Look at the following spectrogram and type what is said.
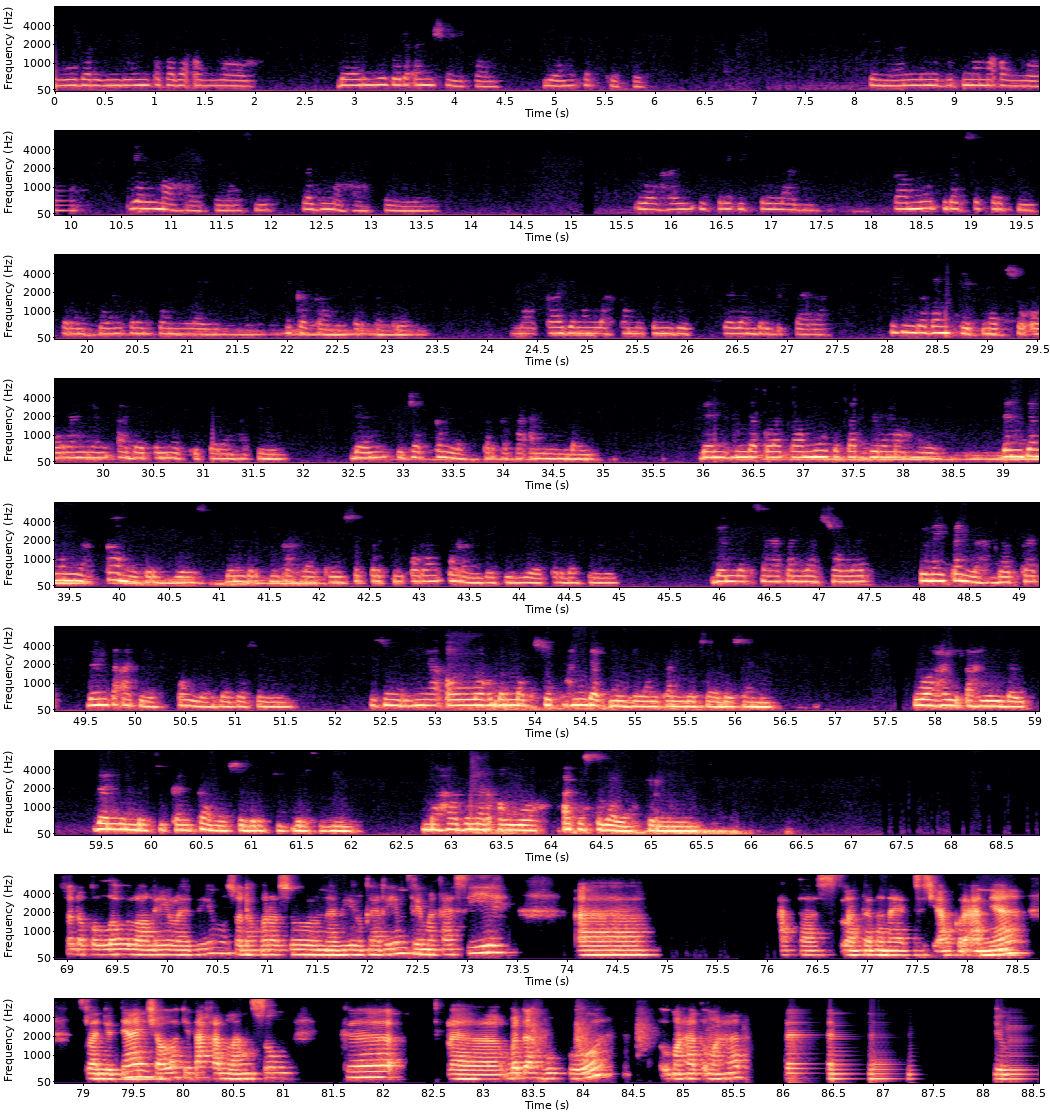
Aku berlindung kepada Allah dari godaan syaitan yang tertutup. Dengan menyebut nama Allah yang maha pengasih lagi maha penyayang. Wahai istri-istri Nabi, kamu tidak seperti perempuan-perempuan lain jika kamu bertakwa. Maka janganlah kamu tunduk dalam berbicara sehingga bangkit nafsu orang yang ada penyakit dalam hatinya. Dan ucapkanlah perkataan yang baik. Dan hendaklah kamu tetap di rumahmu, dan janganlah kamu berbias dan bertingkah laku seperti orang-orang jahiliyah terdahulu. Dan laksanakanlah sholat, tunaikanlah zakat, dan taatilah Allah dan Rasulnya. Sesungguhnya Allah bermaksud hendak menghilangkan dosa-dosamu wahai ahli bait, dan membersihkan kamu sebersih-bersihnya. Maha benar Allah atas segala firman-Nya. Sadaqallahul aliyul azim, sadaqa rasul Nabiul Karim. Terima kasih uh, atas lantunan ayat suci Al-Qur'annya. Selanjutnya insya Allah kita akan langsung ke uh, bedah buku umahat-umahat dan juga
